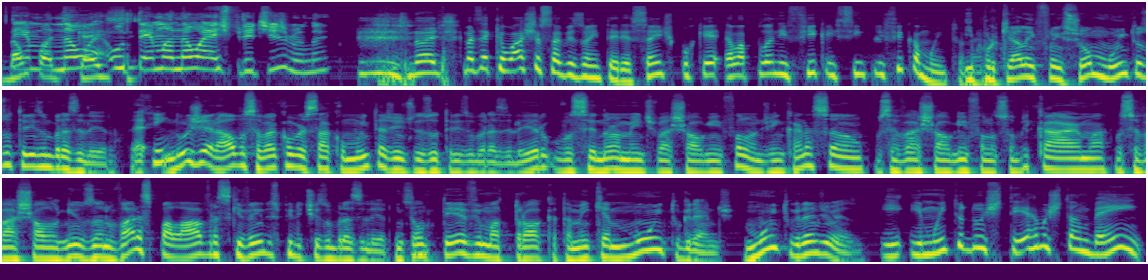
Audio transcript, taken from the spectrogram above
dá um tema, não é, podcast... o tema não é espiritismo, né? Não é- Mas é que eu acho essa visão interessante porque ela planifica e simplifica muito, E né? porque ela influenciou muito o esoterismo brasileiro. É, Sim. no geral, você vai conversar com muita gente do esoterismo brasileiro, você normalmente vai achar alguém falando de reencarnação, você vai achar alguém falando sobre karma, você vai achar alguém usando várias palavras que vêm do espiritismo brasileiro. Então teve uma troca também que é muito grande. Muito grande mesmo. E, e muito dos termos também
